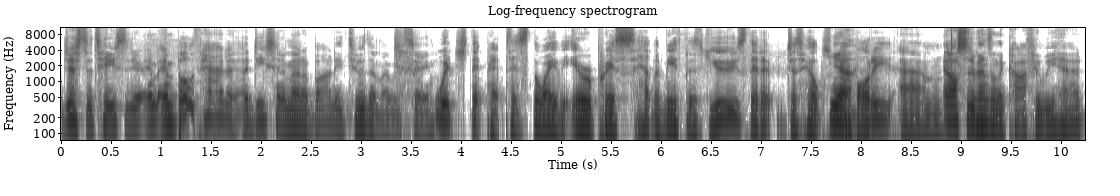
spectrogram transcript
Just to taste it, and, and both had a, a decent amount of body to them. I would say. Which that perhaps that's the way the Aeropress, how the method is used, that it just helps with the body. Um, It also depends on the coffee we had.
